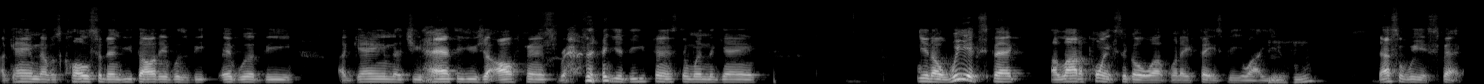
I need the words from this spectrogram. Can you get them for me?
a game that was closer than you thought it was be it would be a game that you had to use your offense rather than your defense to win the game. You know, we expect a lot of points to go up when they face BYU. Mm-hmm. That's what we expect.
